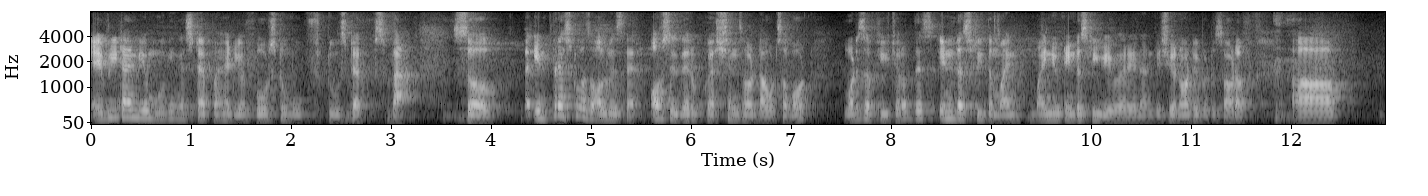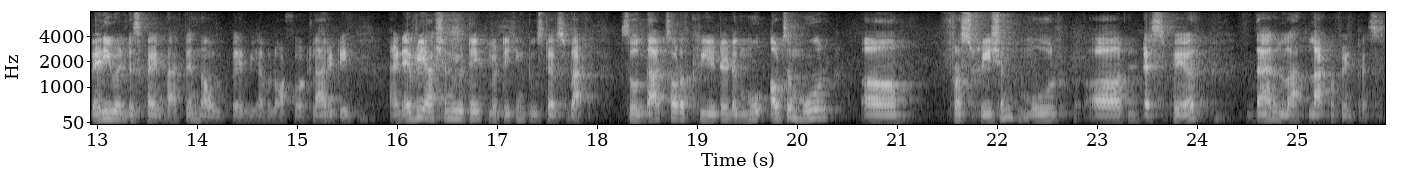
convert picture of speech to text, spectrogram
every time you're moving a step ahead, you're forced to move two steps back. So the interest was always there. Obviously, there were questions or doubts about what is the future of this industry, the min- minute industry we were in, and which you're not able to sort of uh, very well describe back then. Now, where we have a lot more clarity, and every action you take, you're taking two steps back. So that sort of created a more, say, more uh, frustration, more uh, despair than la- lack of interest.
